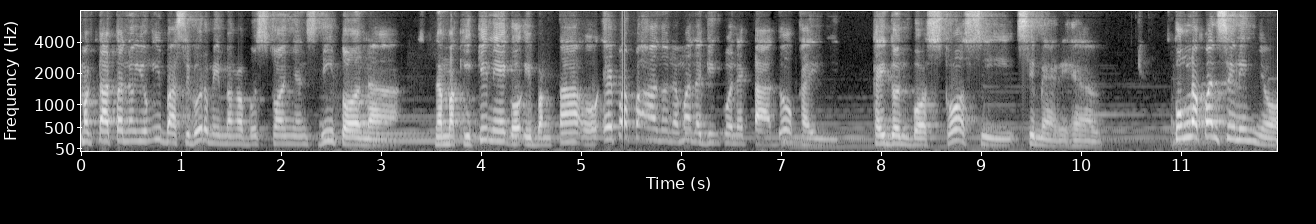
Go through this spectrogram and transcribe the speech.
magtatanong yung iba, siguro may mga Bostonians dito na, na makikinig o ibang tao, eh paano naman naging konektado kay, kay Don Bosco si, si Mary Hel? Kung napansin ninyo,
